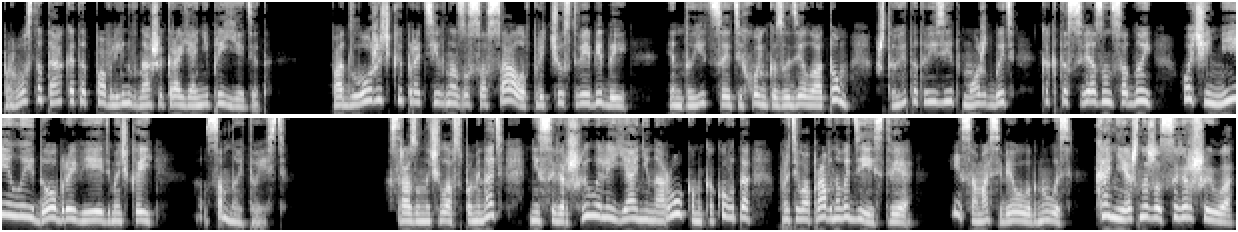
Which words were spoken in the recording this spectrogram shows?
просто так этот павлин в наши края не приедет. Под ложечкой противно засосало в предчувствии беды, Интуиция тихонько задела о том, что этот визит может быть как-то связан с одной очень милой и доброй ведьмочкой, со мной, то есть. Сразу начала вспоминать, не совершила ли я ненароком какого-то противоправного действия, и сама себе улыбнулась. Конечно же, совершила.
